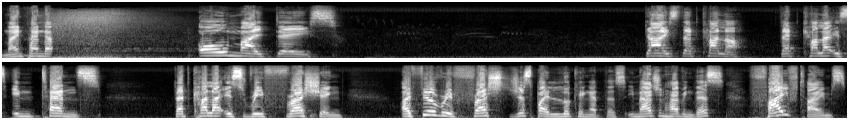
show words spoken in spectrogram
Nine Panda. Oh my days. Guys, that color. That color is intense. That color is refreshing. I feel refreshed just by looking at this. Imagine having this five times.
